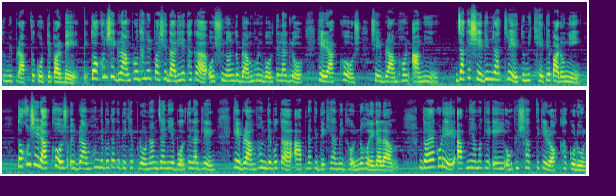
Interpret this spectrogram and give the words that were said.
তুমি প্রাপ্ত করতে পারবে। তখন সেই গ্রাম প্রধানের পাশে দাঁড়িয়ে থাকা ওই সুনন্দ ব্রাহ্মণ বলতে লাগল, হে রাক্ষস, সেই ব্রাহ্মণ আমি, যাকে সেদিন রাত্রে তুমি খেতে পারোনি। তখন সেই রাক্ষস ওই ব্রাহ্মণ দেবতাকে দেখে প্রণাম জানিয়ে বলতে লাগলেন, হে ব্রাহ্মণ দেবতা, আপনাকে দেখে আমি ধন্য হয়ে গেলাম। দয়া করে আপনি আমাকে এই অভিশাপ থেকে রক্ষা করুন।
